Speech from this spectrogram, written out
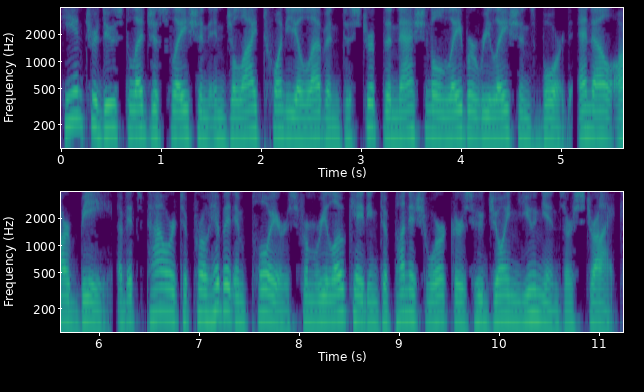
He introduced legislation in July 2011 to strip the National Labor Relations Board of its power to prohibit employers from relocating to punish workers who join unions or strike.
